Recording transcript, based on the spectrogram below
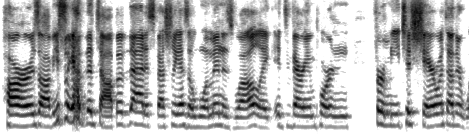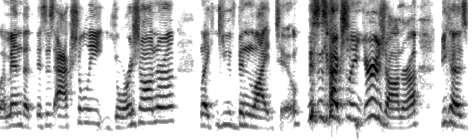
Horror is obviously at the top of that, especially as a woman as well. Like it's very important for me to share with other women that this is actually your genre. Like you've been lied to. This is actually your genre because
